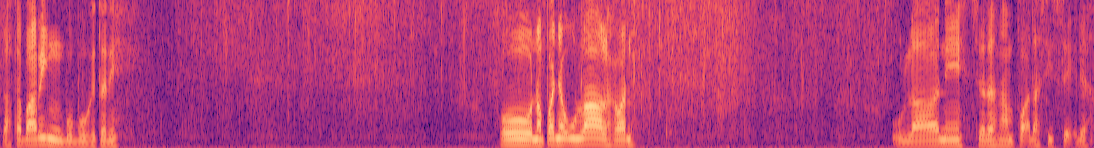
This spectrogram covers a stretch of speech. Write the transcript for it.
Dah terbaring bubu kita ni. Oh nampaknya ular lah kawan ular ni saya dah nampak dah sisik dia.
